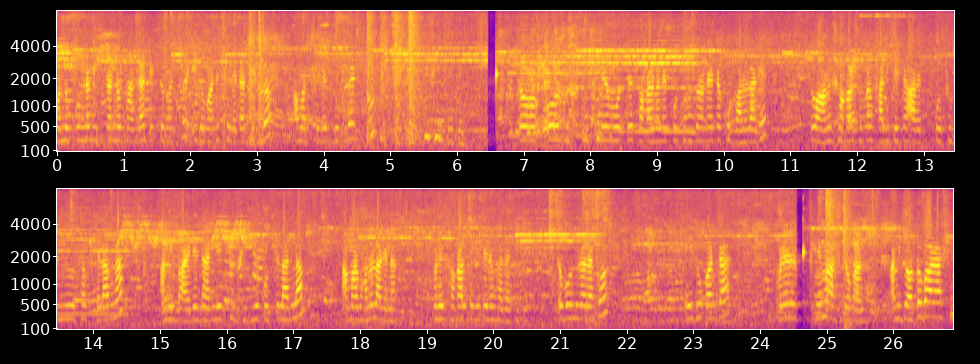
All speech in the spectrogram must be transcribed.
অন্নপূর্ণা মিষ্টান্ন ভাণ্ডার, দেখতে পাচ্ছ, এই দোকানে ছেলেটা ঢুকলো, আমার ছেলে ঢুকলো একটু টিফিন খেতে। তো ওর টিফিনের মধ্যে সকালবেলায় কচুরি তরকারিটা খুব ভালো লাগে। তো আমি সকাল সকাল খালি পেটে আর কচুরি ওসব খেলাম না। আমি বাইরে দাঁড়িয়ে একটু ভিডিও করতে লাগলাম। আমার ভালো লাগে না। মানে সকাল থেকে তেলে ভাজা খেতে। তো বন্ধুরা দেখো, এই দোকানটা মানে ফেমাস দোকান। আমি যতবার আসি,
